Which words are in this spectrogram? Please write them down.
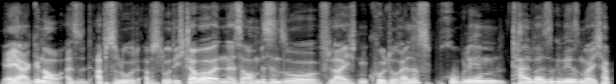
Ja, ja, genau. Also absolut, absolut. Ich glaube, es ist auch ein bisschen so vielleicht ein kulturelles Problem teilweise gewesen, weil ich habe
